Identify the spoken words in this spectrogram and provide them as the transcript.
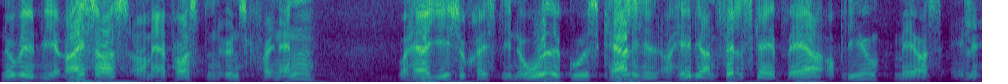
Nu vil vi rejse os og med apostlen ønske for hinanden, hvor Herre Jesu Kristi nåde, Guds kærlighed og Helligåndens fællesskab være og blive med os alle.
